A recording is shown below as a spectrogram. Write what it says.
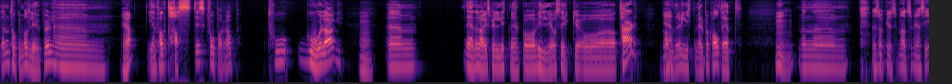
De tok imot Liverpool uh, Ja. i en fantastisk fotballkamp. To gode lag. Mm. Um, det ene laget spiller litt mer på vilje og styrke og tæl. Det andre litt mer på kvalitet. Mm. Men Det så ikke ut som det hadde så mye å si.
